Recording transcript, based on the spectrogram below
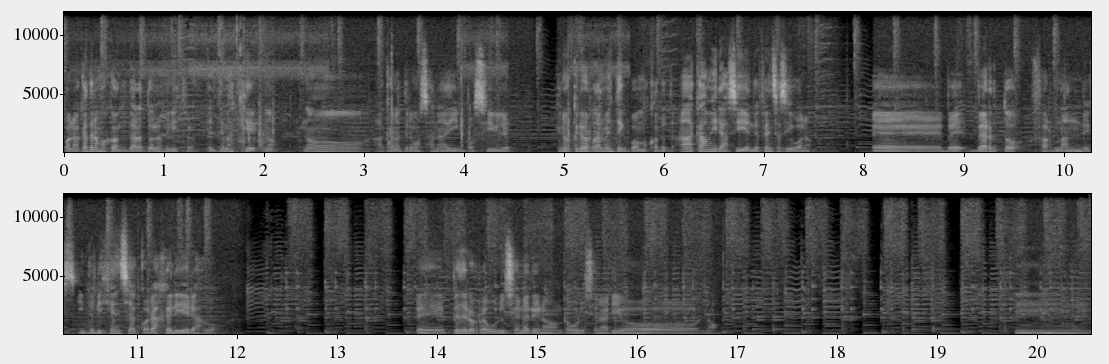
Bueno, acá tenemos que contratar a todos los ministros. El tema es que no, no, acá no tenemos a nadie imposible. Que no creo realmente que podamos contratar. Ah, acá mira, sí, en defensa sí, bueno. Eh, Berto Fernández. Inteligencia, coraje, liderazgo. Eh, Pedro Revolucionario, no. Revolucionario, no. Mm,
